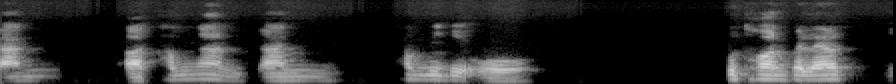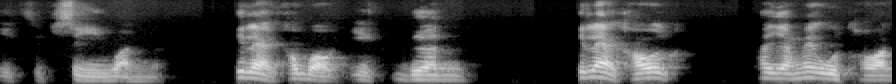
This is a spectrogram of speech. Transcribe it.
การทำงานการทำวิดีโอ อุทธรณ์ไปแล้วอีก14วัน ที่แรกเขาบอกอีกเดือน ที่แรกเขาถ้ายังไม่อุทธรณ์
